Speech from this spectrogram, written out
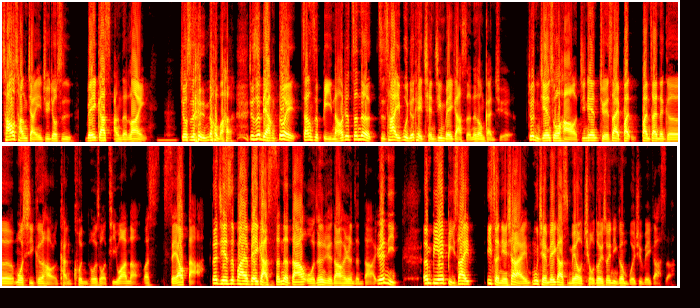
超常讲一句就是 Vegas on the line，就是你懂吗？就是两队这样子比，然后就真的只差一步，你就可以前进 Vegas 的那种感觉。就你今天说好，今天决赛办办在那个墨西哥好了，坎昆或者什么提瓦纳，那谁要打？那今天是办在 Vegas，真的，大家我真的觉得大家会认真打，因为你 NBA 比赛。一整年下来，目前 Vegas 没有球队，所以你根本不会去 Vegas 啊。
